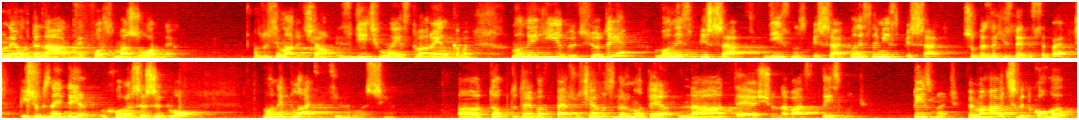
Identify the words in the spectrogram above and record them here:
неординарних, форс-мажорних, з усіма речами, з дітьми, з тваринками. Вони їдуть сюди, вони спішать, дійсно спішать, вони самі спішать, щоб захистити себе і щоб знайти хороше житло. Вони платять ці гроші. Е, Тобто треба в першу чергу звернути на те, що на вас тиснуть. Тиснуть, вимагають швидкого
